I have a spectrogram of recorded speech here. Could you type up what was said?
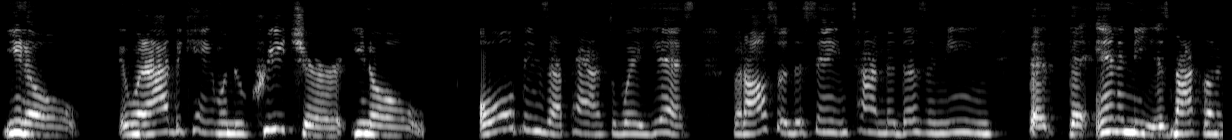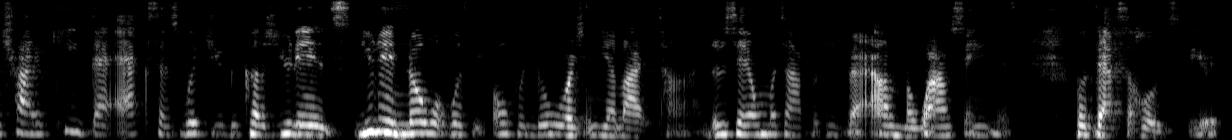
you know, when I became a new creature, you know, old things are passed away, yes, but also at the same time, that doesn't mean that the enemy is not going to try to keep that access with you because you didn't you didn't know what was the open doors in your lifetime. Let me say it one more time for people. I don't know why I'm saying this, but that's the Holy Spirit.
